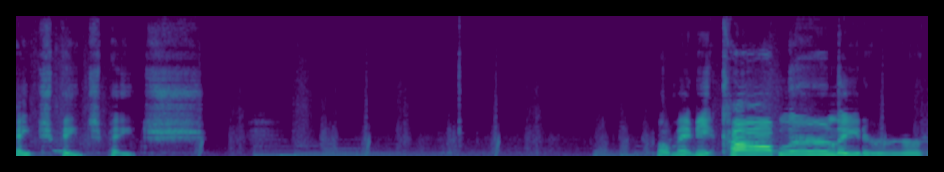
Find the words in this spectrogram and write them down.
Peach, peach, peach. Oh, maybe a cobbler later.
